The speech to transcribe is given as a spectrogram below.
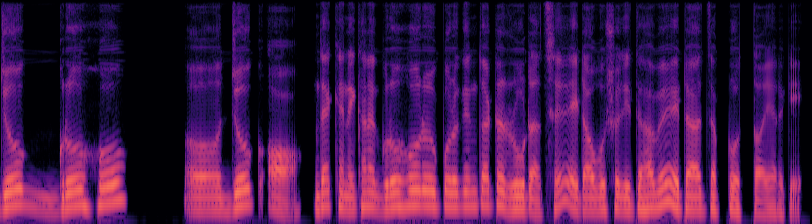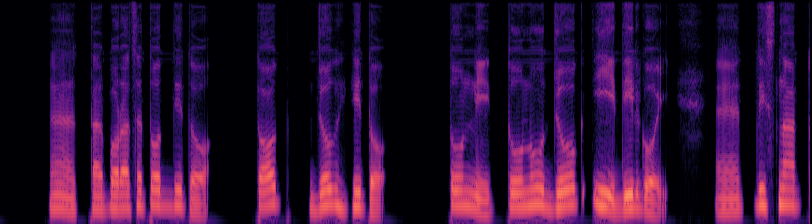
যোগ গ্রহ যোগ অ। দেখেন এখানে গ্রহর উপরে কিন্তু একটা রুট আছে। এটা অবশ্যই দিতে হবে। এটা হচ্ছে প্রত্যয় আর কি হ্যাঁ? তারপর আছে তদ্ধিত, তৎ যোগ হিত, তন্বী, তনু যোগ ই দীর্ঘই, তৃষ্ণার্ত,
